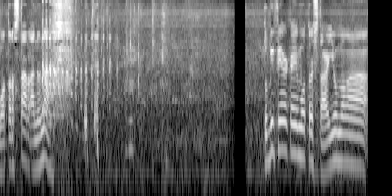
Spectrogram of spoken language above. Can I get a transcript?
Motor Star, ano na? to be fair kay Motor Star, yung mga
